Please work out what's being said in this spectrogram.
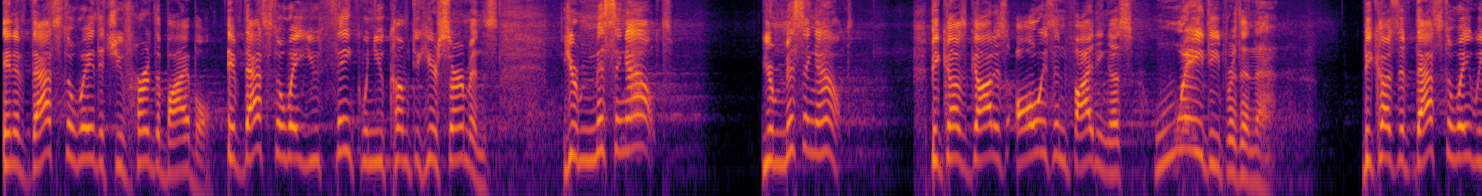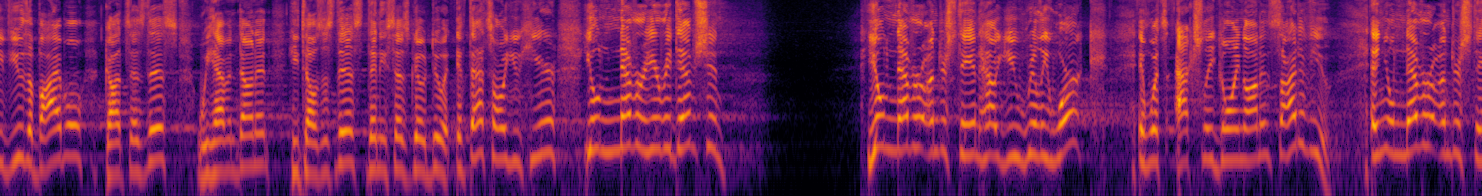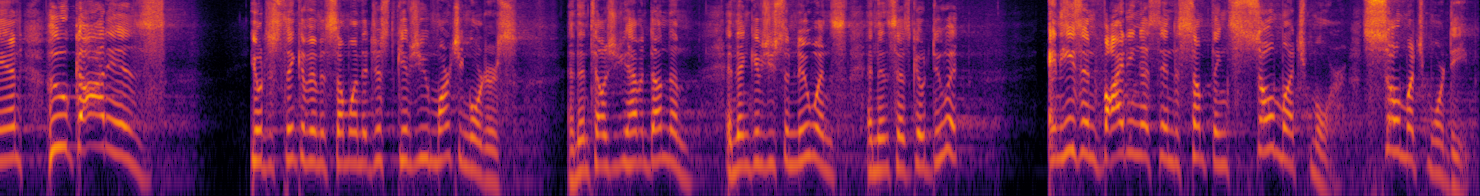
And if that's the way that you've heard the Bible, if that's the way you think when you come to hear sermons, you're missing out. You're missing out. Because God is always inviting us way deeper than that. Because if that's the way we view the Bible, God says this, we haven't done it, He tells us this, then He says, go do it. If that's all you hear, you'll never hear redemption. You'll never understand how you really work and what's actually going on inside of you and you'll never understand who God is. You'll just think of him as someone that just gives you marching orders and then tells you you haven't done them and then gives you some new ones and then says, go do it. And he's inviting us into something so much more, so much more deep.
